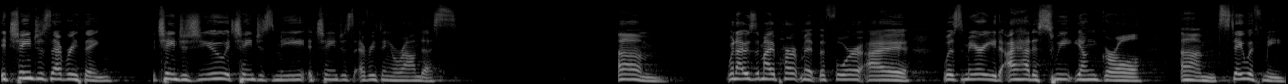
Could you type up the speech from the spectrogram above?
It changes everything. It changes you, it changes me, it changes everything around us. Um, when I was in my apartment before I was married, I had a sweet young girl um, stay with me.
